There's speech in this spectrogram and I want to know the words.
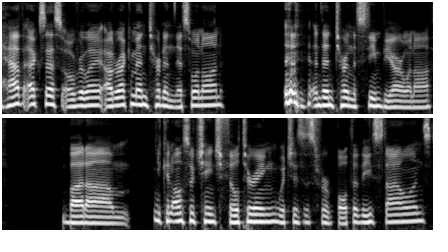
have XS overlay, I would recommend turning this one on and then turn the Steam VR one off. But um, you can also change filtering, which is for both of these style ones.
